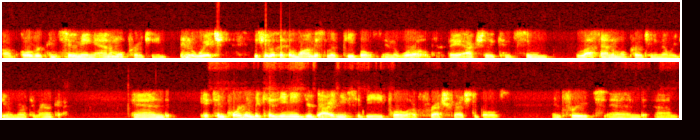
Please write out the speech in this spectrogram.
of over consuming animal protein, which, if you look at the longest lived peoples in the world, they actually consume less animal protein than we do in North America. And it's important because you need your diet needs to be full of fresh vegetables and fruits and um,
